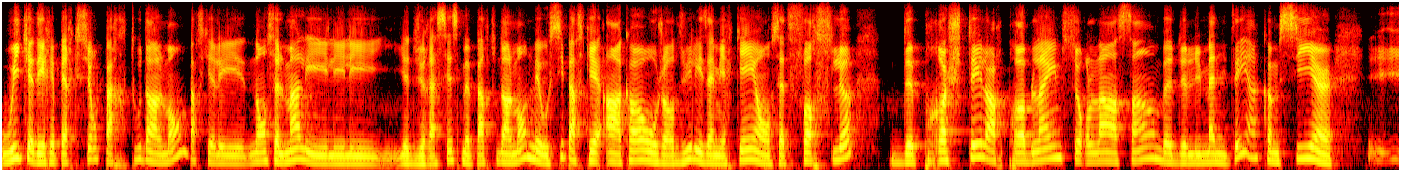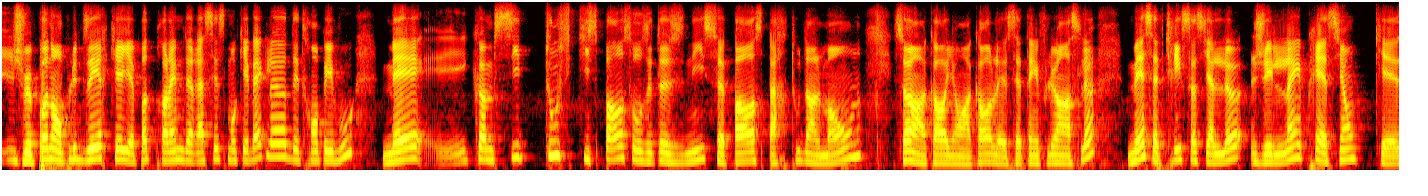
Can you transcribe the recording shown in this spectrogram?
oui, qui a des répercussions partout dans le monde, parce que les, non seulement les, il y a du racisme partout dans le monde, mais aussi parce que encore aujourd'hui, les Américains ont cette force-là de projeter leurs problèmes sur l'ensemble de l'humanité, hein, comme si, un, je veux pas non plus dire qu'il n'y a pas de problème de racisme au Québec, détrompez-vous, mais comme si tout ce qui se passe aux États-Unis se passe partout dans le monde. Ça, encore, ils ont encore cette influence-là. Mais cette crise sociale-là, j'ai l'impression que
